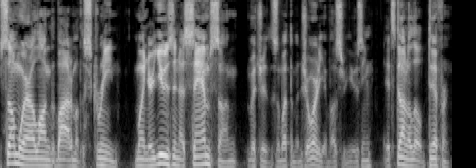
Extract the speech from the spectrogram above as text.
somewhere along the bottom of the screen. When you're using a Samsung, which is what the majority of us are using, it's done a little different.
